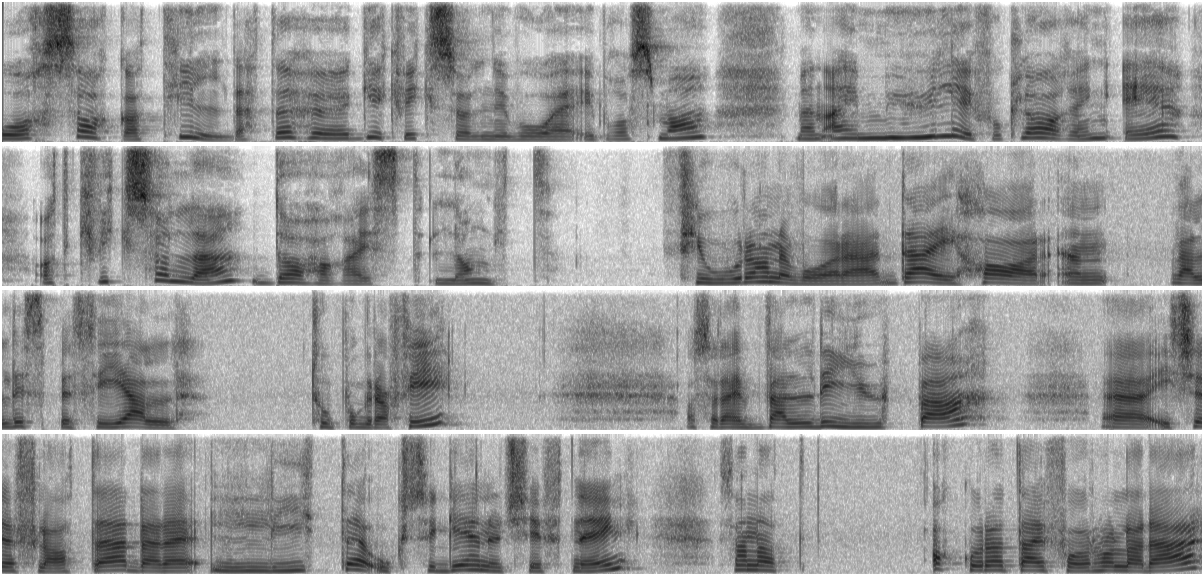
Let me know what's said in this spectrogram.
årsaker til dette høye kvikksølvnivået i Brosma, men en mulig forklaring er at kvikksølvet da har reist langt. Fjordene våre har en veldig spesiell topografi. Altså de er veldig dype, eh, ikke flate. Der det er lite oksygenutskiftning. Sånn at akkurat de forholdene der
